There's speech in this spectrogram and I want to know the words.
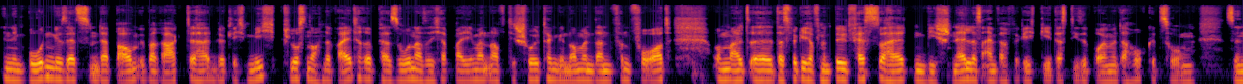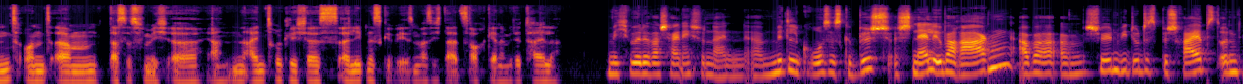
in den Boden gesetzt und der Baum überragte halt wirklich mich plus noch eine weitere Person. Also ich habe mal jemanden auf die Schultern genommen, dann von vor Ort, um halt äh, das wirklich auf einem Bild festzuhalten, wie schnell es einfach wirklich geht, dass diese Bäume da hochgezogen sind. Und ähm, das ist für mich äh, ja, ein eindrückliches Erlebnis gewesen, was ich da jetzt auch gerne mit dir teile. Mich würde wahrscheinlich schon ein äh, mittelgroßes Gebüsch schnell überragen, aber ähm, schön, wie du das beschreibst. Und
